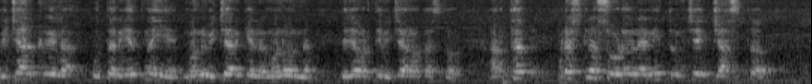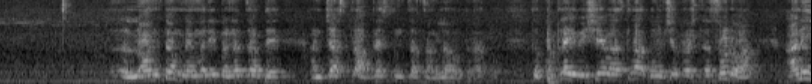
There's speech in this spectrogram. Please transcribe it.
विचार केला उत्तर येत नाहीये म्हणून विचार केलं म्हणून त्याच्यावरती विचार होत असतो. अर्थात प्रश्न सोडवल्याने तुमचे जास्त लॉंग टर्म मेमरी बनत जाते आणि जास्त अभ्यास तुमचा चांगला होत राहतो. तर कुठलाही विषय वाचला दोनशे प्रश्न सोडवा आणि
